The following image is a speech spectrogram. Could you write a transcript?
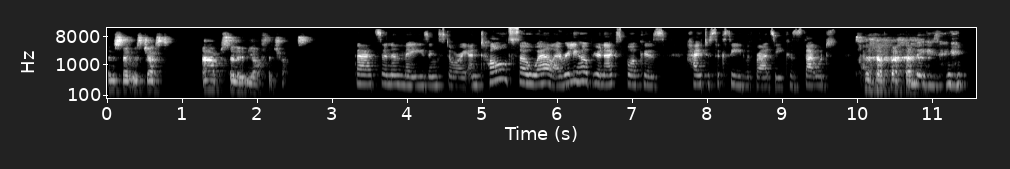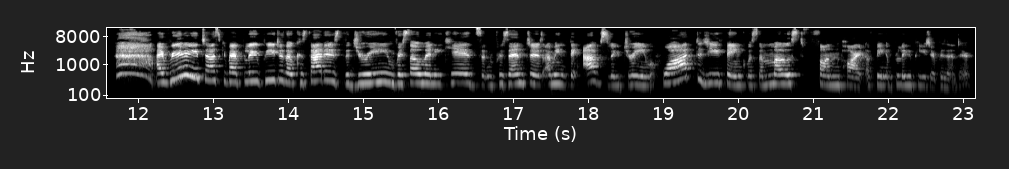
And so it was just absolutely off the charts. That's an amazing story and told so well. I really hope your next book is How to Succeed with Radzi because that would, that would be amazing. I really need to ask you about Blue Peter though, because that is the dream for so many kids and presenters. I mean, the absolute dream. What did you think was the most fun part of being a Blue Peter presenter?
